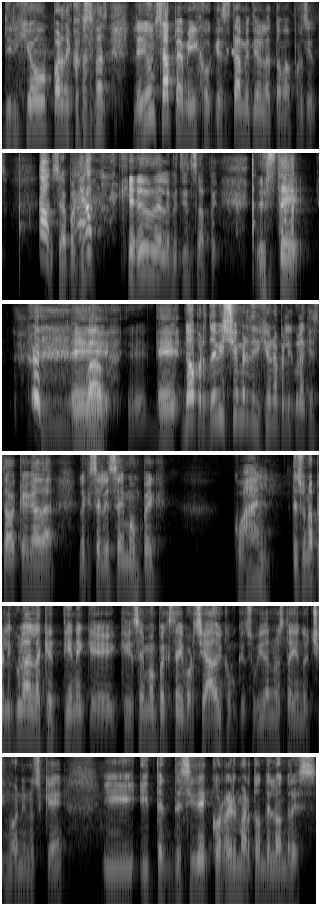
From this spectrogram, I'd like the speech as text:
dirigió un par de cosas más. Le dio un zape a mi hijo que se estaba metido en la toma, por cierto. O sea, para que. que duda, le metí un zape. Este. eh, Wow. eh, no, pero David Schwimmer dirigió una película que estaba cagada, la que salía Simon Peck. ¿Cuál? Es una película en la que tiene que, que Simon Peck está divorciado y como que su vida no está yendo chingón y no sé qué. Y, y te- decide correr el maratón de Londres.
